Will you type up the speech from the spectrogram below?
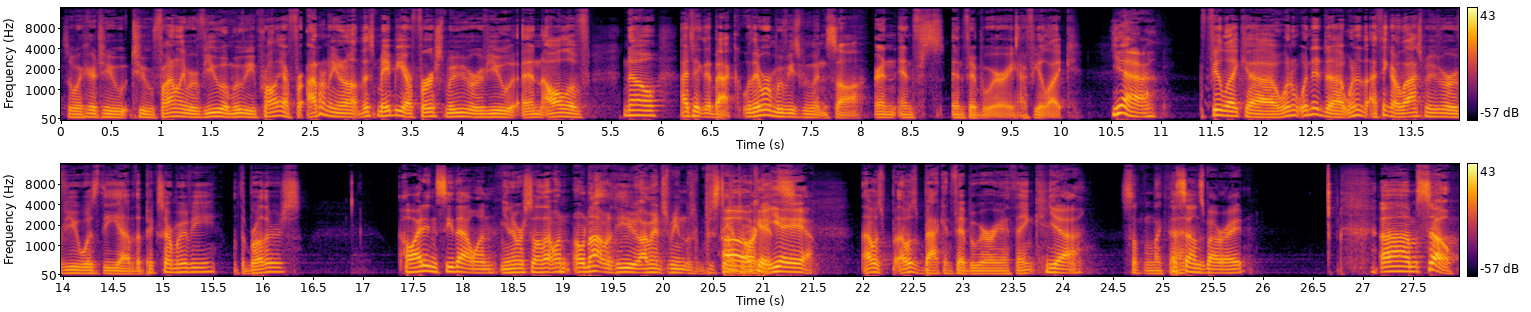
so we're here to to finally review a movie. Probably our fir- I don't even know. This may be our first movie review in all of. No, I take that back. Well, there were movies we went and saw in in, in February. I feel like. Yeah. I feel like uh, when when did uh, when did I think our last movie review was the uh, the Pixar movie with the brothers. Oh, I didn't see that one. You never saw that one? Oh, not with you. I mean, I mean, Stan Oh, Targets. okay. Yeah, yeah, yeah. That was that was back in February, I think. Yeah. Something like That that. sounds about right. um, so,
